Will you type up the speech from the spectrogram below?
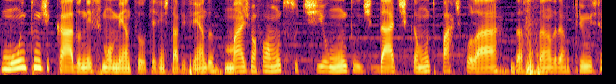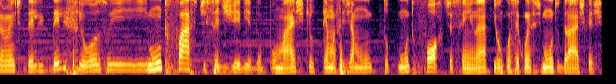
muito indicado nesse momento que a gente está vivendo, mas de uma forma muito sutil, muito didática, muito particular da Sandra. Um filme extremamente del delicioso e, e, muito fácil de ser digerido, por mais que o tema seja muito, muito forte, assim, né? E com consequências muito drásticas.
